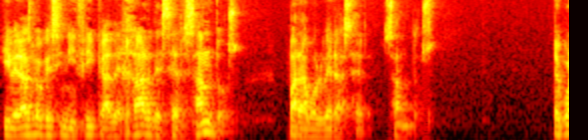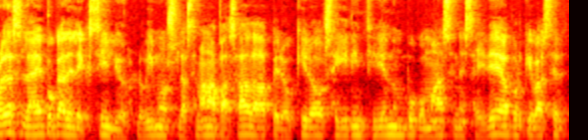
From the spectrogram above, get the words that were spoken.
y verás lo que significa dejar de ser santos para volver a ser santos. ¿Recuerdas la época del exilio? Lo vimos la semana pasada, pero quiero seguir incidiendo un poco más en esa idea porque va a ser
